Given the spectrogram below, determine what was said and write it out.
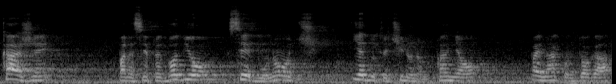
Kaže, pa nas je predvodio sedmu noć, jednu trećinu nam klanjao, pa je nakon toga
